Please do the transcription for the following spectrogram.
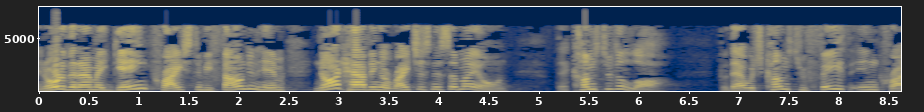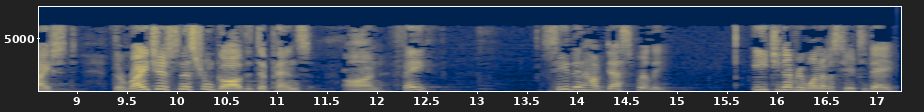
in order that I may gain Christ and be found in Him, not having a righteousness of my own that comes through the law, but that which comes through faith in Christ, the righteousness from God that depends on faith. See then how desperately each and every one of us here today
